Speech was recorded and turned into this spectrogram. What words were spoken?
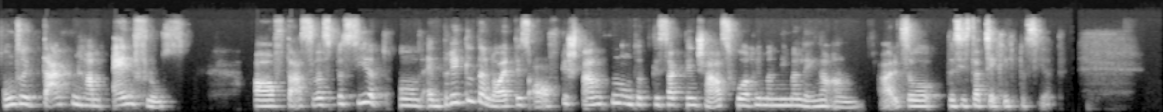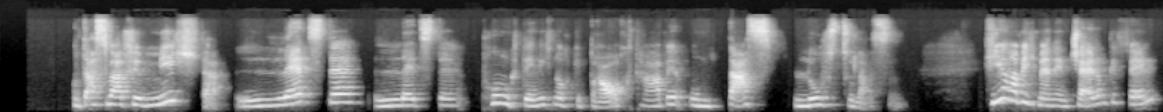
Unsere Gedanken haben Einfluss auf das, was passiert. Und ein Drittel der Leute ist aufgestanden und hat gesagt, den Schatz horche ich mir nicht mehr länger an. Also das ist tatsächlich passiert. Und das war für mich der letzte, letzte Punkt, den ich noch gebraucht habe, um das loszulassen. Hier habe ich meine Entscheidung gefällt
